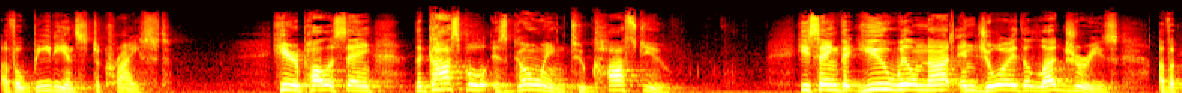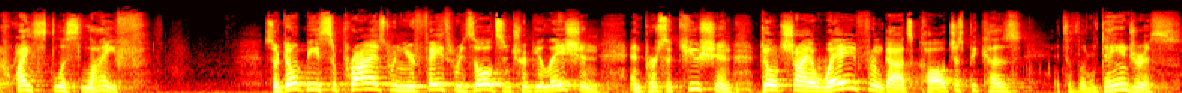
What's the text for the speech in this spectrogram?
of obedience to Christ. Here, Paul is saying the gospel is going to cost you. He's saying that you will not enjoy the luxuries of a Christless life. So don't be surprised when your faith results in tribulation and persecution. Don't shy away from God's call just because it's a little dangerous.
